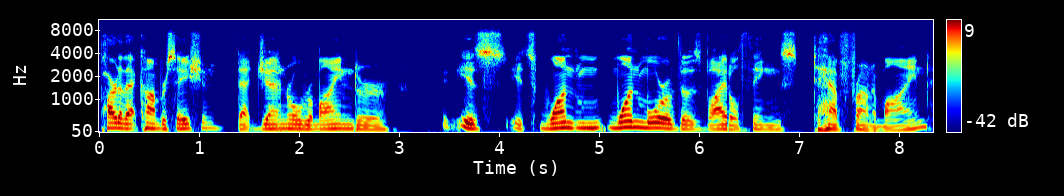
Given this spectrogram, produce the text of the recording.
part of that conversation, that general reminder is it's one one more of those vital things to have front of mind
